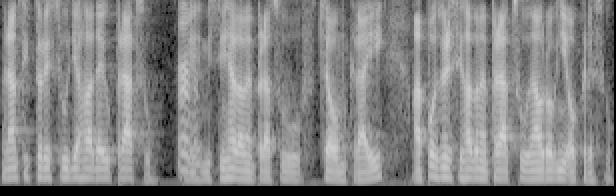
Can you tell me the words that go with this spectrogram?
v rámci ktorej si ľudia hľadajú prácu. Ano. My si nehľadáme prácu v celom kraji, ale povedzme, že si hľadáme prácu na úrovni okresu.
